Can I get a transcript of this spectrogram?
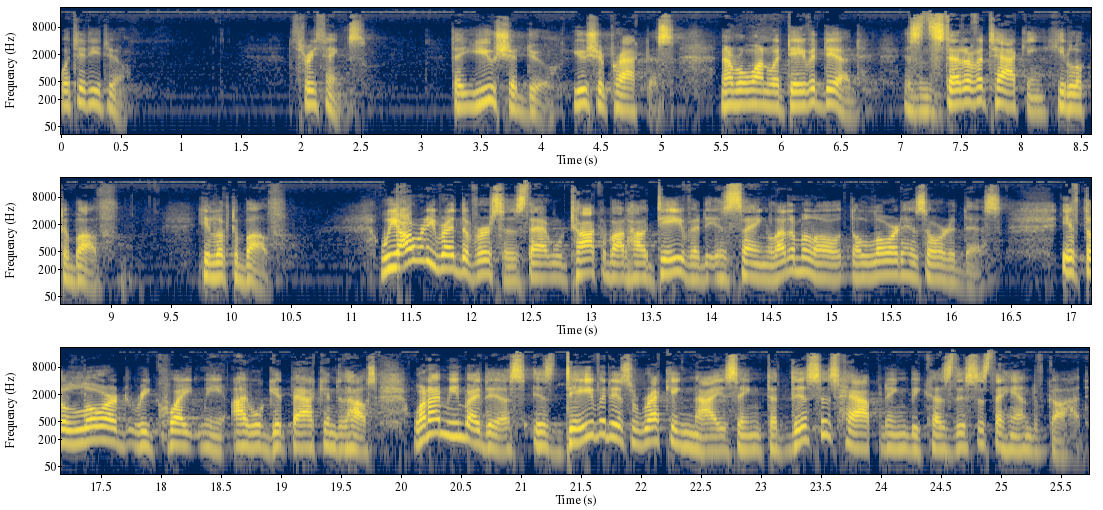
What did he do? Three things that you should do, you should practice. Number one, what David did is instead of attacking, he looked above. He looked above. We already read the verses that talk about how David is saying, Let him alone, the Lord has ordered this. If the Lord requite me, I will get back into the house. What I mean by this is David is recognizing that this is happening because this is the hand of God.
